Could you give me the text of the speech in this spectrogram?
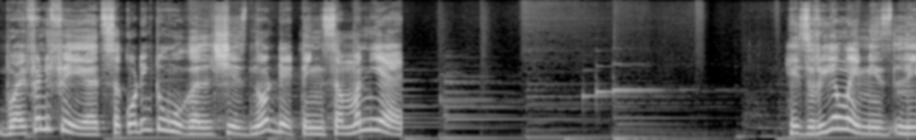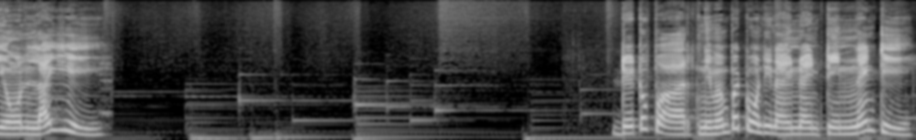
Boyfriend affairs according to Google she is not dating someone yet. His real name is Leon Lai. Date of birth November 29, 1990.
